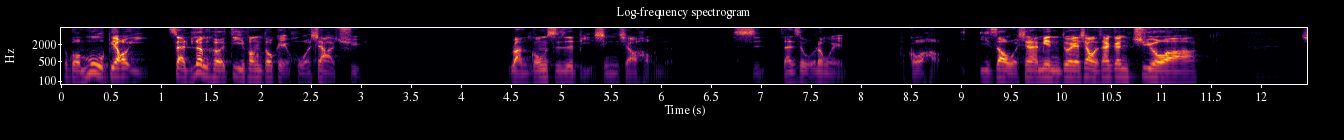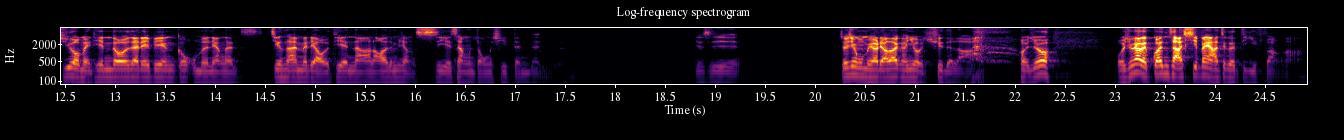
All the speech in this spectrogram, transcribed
如果目标以在任何地方都可以活下去。软公司是比行销好呢，是，但是我认为不够好。依照我现在面对，像我现在跟 G O 啊，Gio 每天都在那边跟我们两个经常在那边聊天啊，然后在那边讲事业上的东西等等的。就是最近我们有聊到很有趣的啦，我就我就开始观察西班牙这个地方啊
